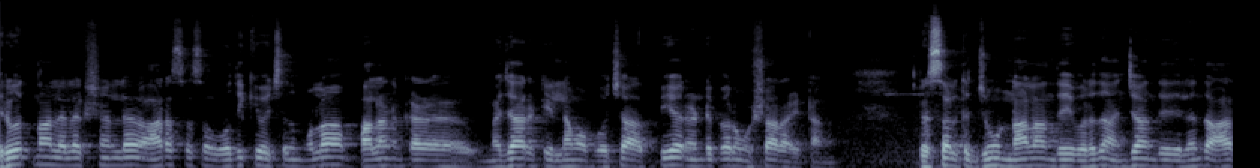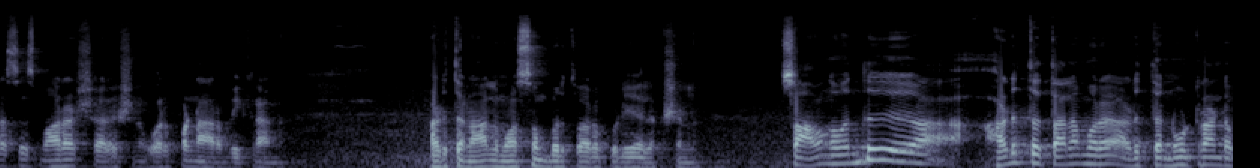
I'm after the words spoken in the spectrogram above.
இருபத்தி நாலு எலெக்ஷனில் ஆர்எஸ்எஸை ஒதுக்கி வச்சது மூலம் பலன் க மெஜாரிட்டி இல்லாமல் போச்சு. அப்பயே ரெண்டு பேரும் உஷாராயிட்டாங்க. ரிசல்ட் ஜூன் நாலாம் தேதி வருது. அஞ்சாம் தேதியிலேருந்து ஆர்எஸ்எஸ் மகாராஷ்டிரா எலெக்ஷனுக்கு ஒர்க் பண்ண ஆரம்பிக்கிறாங்க. அடுத்த நாலு மாதம் பொறுத்து வரக்கூடிய எலெக்ஷனில் ஸோ அவங்க வந்து அடுத்த தலைமுறை அடுத்த நூற்றாண்டை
